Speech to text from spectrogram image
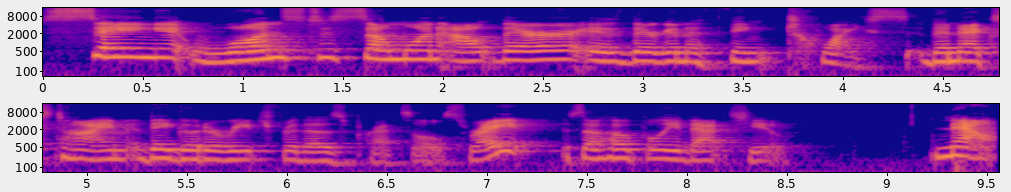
saying it once to someone out there is they're going to think twice the next time they go to reach for those pretzels, right? So, hopefully that's you. Now,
